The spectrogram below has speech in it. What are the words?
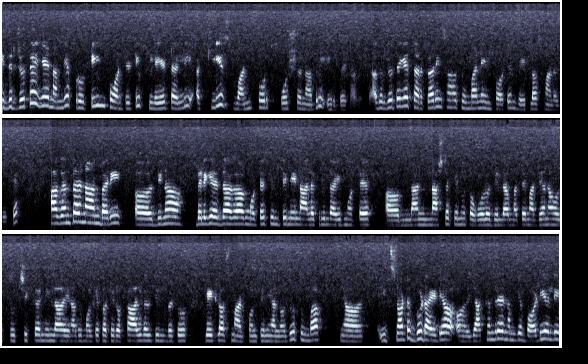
ಇದ್ರ ಜೊತೆಗೆ ನಮಗೆ ಪ್ರೋಟೀನ್ ಕ್ವಾಂಟಿಟಿ ಪ್ಲೇಟಲ್ಲಿ at least one fourth portion ಆದರೂ ಇರಬೇಕಾಗುತ್ತೆ. ಅದ್ರ ಜೊತೆಗೆ ತರಕಾರಿ ಸಹ ತುಂಬಾನೇ ಇಂಪಾರ್ಟೆಂಟ್ ವೆಯ್ಟ್ ಲಾಸ್ ಮಾಡೋದಕ್ಕೆ. ಹಾಗಂತ ನಾನು ಬರೀ ದಿನ ಬೆಳಿಗ್ಗೆ ಎದ್ದಾಗ ಮೊಟ್ಟೆ ತಿಂತೀನಿ ನಾಲ್ಕರಿಂದ ಐದು ಮೊಟ್ಟೆ ನಾನು ನಾಷ್ಟಕ್ಕೇನು ತಗೊಳ್ಳೋದಿಲ್ಲ ಮತ್ತೆ ಮಧ್ಯಾಹ್ನ ಹೊತ್ತು ಚಿಕನ್ ಇಲ್ಲ ಏನಾದರೂ ಮೊಳಕೆ ಕಟ್ಟಿರೋ ಕಾಲ್ಗಳು ತಿನ್ಬಿಟ್ಟು ವೆಯ್ಟ್ ಲಾಸ್ ಮಾಡ್ಕೊತೀನಿ ಅನ್ನೋದು ತುಂಬಾ it's not a good idea ಯಾಕಂದ್ರೆ ನಮಗೆ ಬಾಡಿಯಲ್ಲಿ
